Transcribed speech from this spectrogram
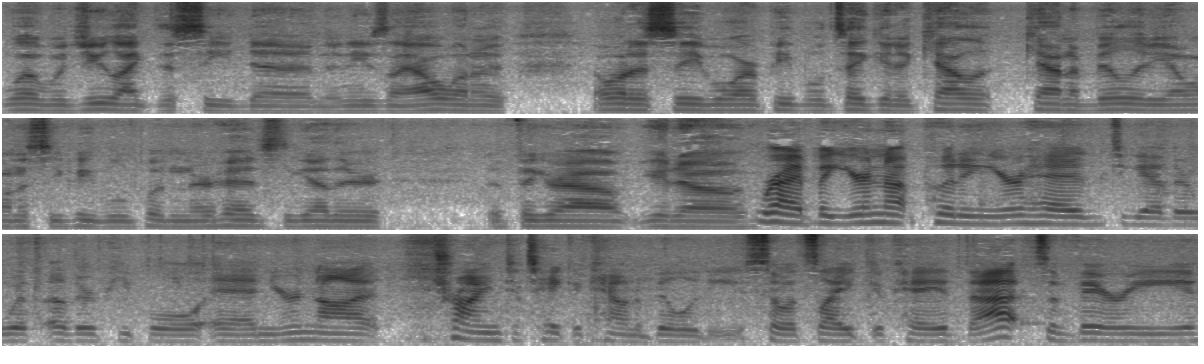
what would you like to see done?" And he's like, "I want to, I want to see more people taking account- accountability. I want to see people putting their heads together to figure out, you know, Right, but you're not putting your head together with other people and you're not trying to take accountability. So it's like, okay, that's a very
